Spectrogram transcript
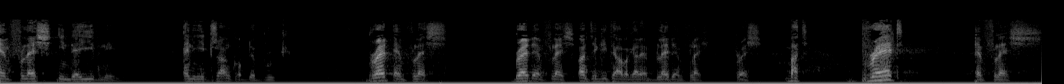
and flesh in the evening. And he drank of the brook. Bread and flesh. Bread and flesh. Bread and flesh. Fresh. But bread and flesh.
